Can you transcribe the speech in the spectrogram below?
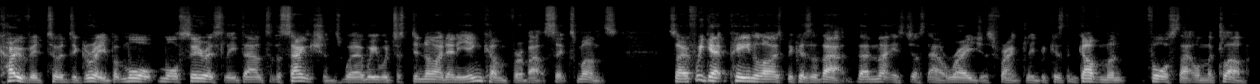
COVID to a degree, but more more seriously down to the sanctions, where we were just denied any income for about six months. So if we get penalised because of that, then that is just outrageous, frankly, because the government forced that on the club.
